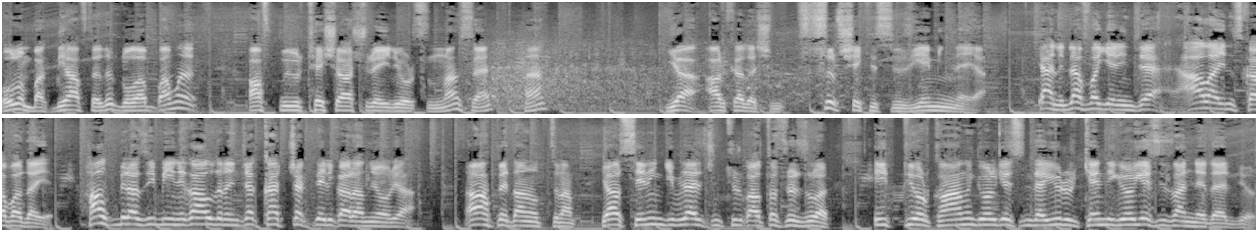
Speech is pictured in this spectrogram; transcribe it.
Oğlum bak bir haftadır dolaba mı af buyur teşaşür eğiliyorsun lan sen? Ha? Ya arkadaşım sırf şekilsiniz yeminle ya. Yani lafa gelince alayınız kabadayı. Halk biraz ibiğini kaldırınca kaçacak delik aranıyor ya. Ah be Donald Trump. Ya senin gibiler için Türk atasözü var. İt diyor Kaan'ın gölgesinde yürür kendi gölgesi zanneder diyor.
